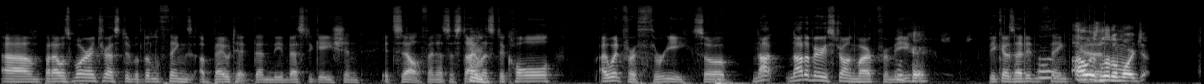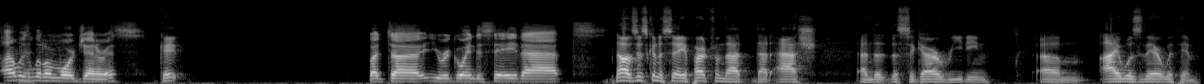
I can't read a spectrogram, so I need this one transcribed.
um, but I was more interested with little things about it than the investigation itself. And as a stylistic whole, I went for three. So, not not a very strong mark for me Okay. because I didn't think I was uh, a little more I was a little more generous, okay. but uh, you were going to say that No, I was just going to say, apart from that, that ash and the, the cigar reading, um, I was there with him.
